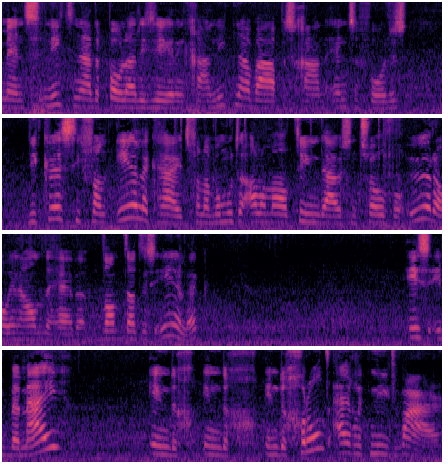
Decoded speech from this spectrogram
mensen, niet naar de polarisering gaan, niet naar wapens gaan enzovoort. Dus die kwestie van eerlijkheid, van we moeten allemaal 10.000 zoveel euro in handen hebben, want dat is eerlijk, is bij mij in de, in de, in de grond eigenlijk niet waar.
